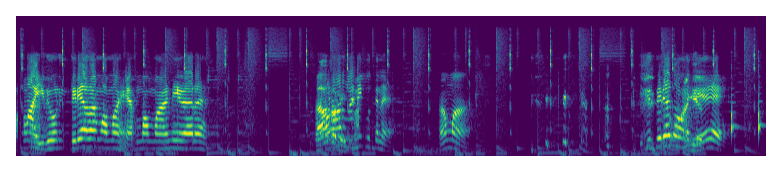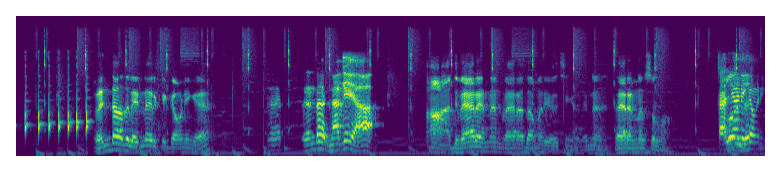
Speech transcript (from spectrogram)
மாமா இது உனக்கு தெரியாதா மாமா? ஏமாமா நீ வேற. ஆமா. இது தெரியாதா உனக்கு? ரெண்டாவதுல என்ன இருக்கு கவனிங்க? ரெண்டா நகையா? ஆ அது வேற என்னன்னு வேற ஏதாவது மாதிரி யோசிங்க. என்ன? வேற என்னன்னு சொல்லலாம்? கல்யாணி கவனி.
